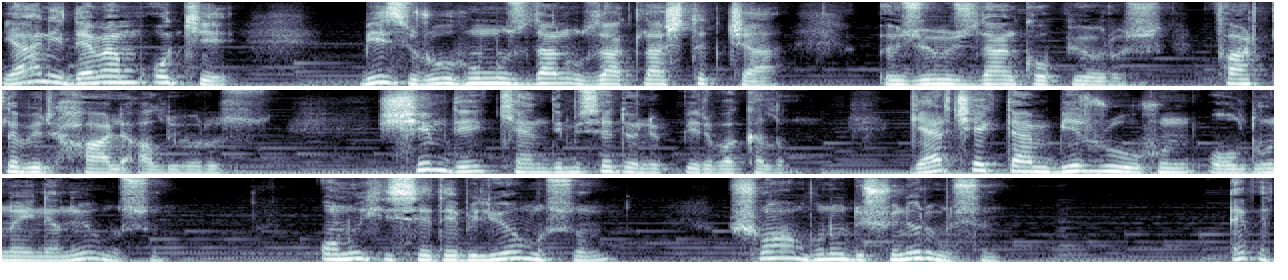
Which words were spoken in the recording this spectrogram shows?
Yani demem o ki biz ruhumuzdan uzaklaştıkça özümüzden kopuyoruz. Farklı bir hal alıyoruz. Şimdi kendimize dönüp bir bakalım. Gerçekten bir ruhun olduğuna inanıyor musun? Onu hissedebiliyor musun? Şu an bunu düşünür müsün? Evet,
